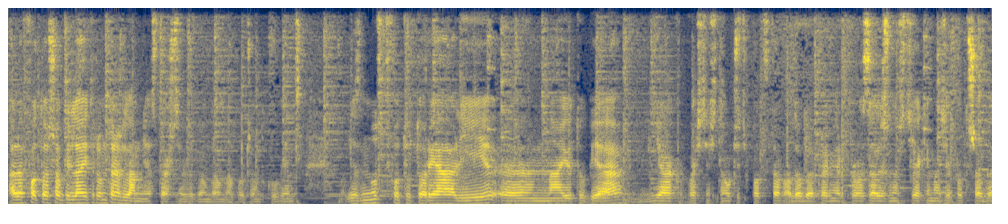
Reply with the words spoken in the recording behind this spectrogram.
Ale Photoshop i Lightroom też dla mnie strasznie wyglądał na początku, więc jest mnóstwo tutoriali na YouTubie, jak właśnie się nauczyć podstaw Adobe Premiere Pro, w zależności jakie macie potrzeby.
